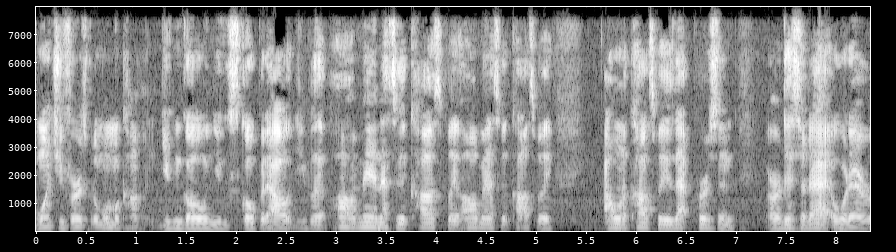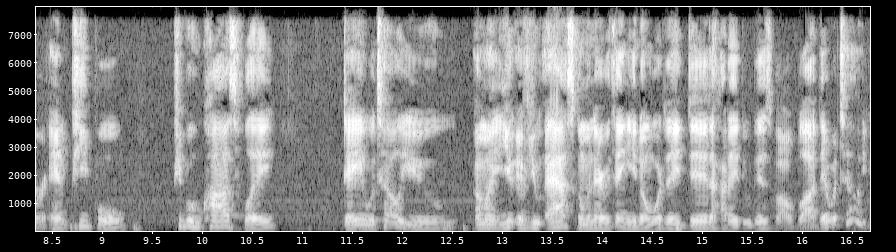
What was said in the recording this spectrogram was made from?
once you first go to MomoCon, you can go and you scope it out. You be like, oh man, that's a good cosplay. Oh man, that's a good cosplay. I want to cosplay as that person or this or that or whatever. And people, people who cosplay, they would tell you. I mean, you, if you ask them and everything, you know what they did, how they do this, blah blah blah. They would tell you.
